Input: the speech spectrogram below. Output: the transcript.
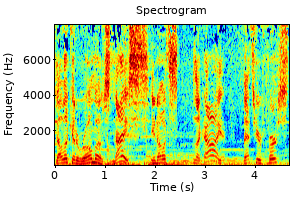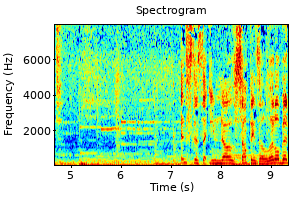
delicate aromas. Nice. You know, it's, it's like, ah, that's your first instance that you know something's a little bit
